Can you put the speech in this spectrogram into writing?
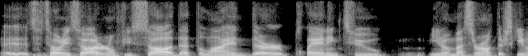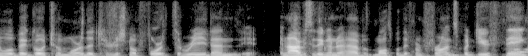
It's a Tony. So I don't know if you saw that the Lions are planning to, you know, messing around with their scheme a little bit, go to more of the traditional four-three. Then, and obviously they're going to have multiple different fronts. But do you think,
